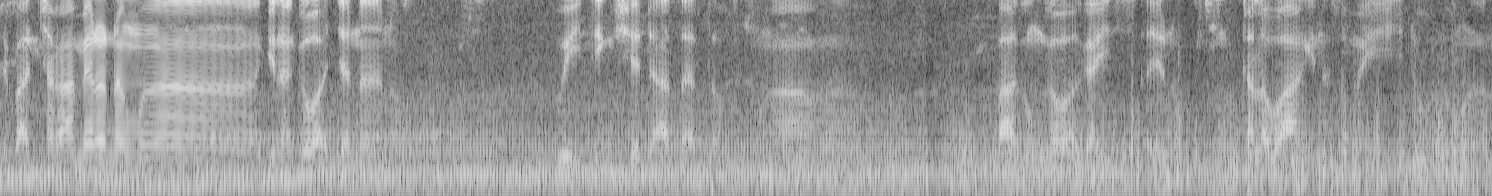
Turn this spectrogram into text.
Diba? At saka meron ng mga ginagawa dyan na ano, waiting shed ata ito. Mga bagong gawa guys. Ayun o, yung kalawangin na sa may dulo mga.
